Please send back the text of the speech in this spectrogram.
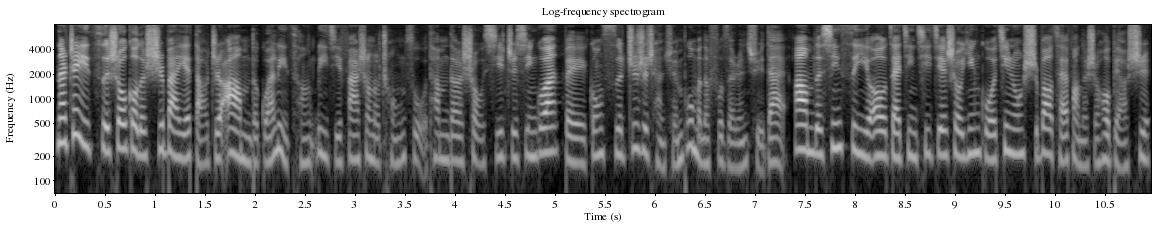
那这一次收购的失败也导致 ARM 的管理层立即发生了重组，他们的首席执行官被公司司知识产权部门的负责人取代。ARM 的新 CEO 在近期接受英国金融时报采访的时候表示，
